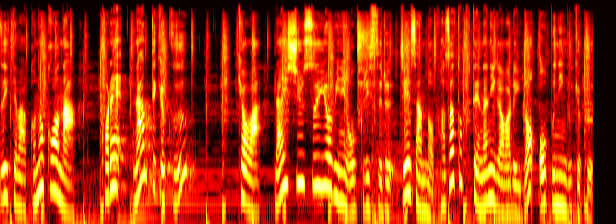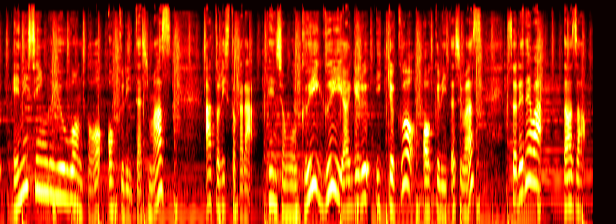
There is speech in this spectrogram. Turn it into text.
続いてはこのコーナー。これなんて曲？今日は来週水曜日にお送りする J さんのファザ特典何が悪いの？オープニング曲 Anything You Want をお送りいたします。アートリストからテンションをぐいぐい上げる一曲をお送りいたします。それではどうぞ。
